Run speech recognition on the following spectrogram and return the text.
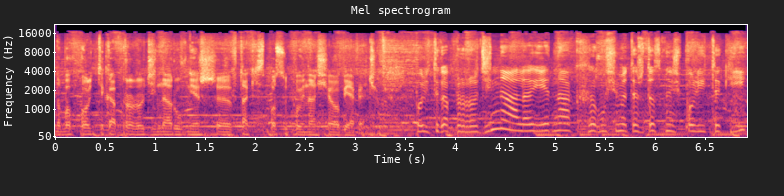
no bo polityka prorodzinna również e, w taki sposób powinna się objawiać. Polityka prorodzinna, ale jednak musimy też dotknąć polityki.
